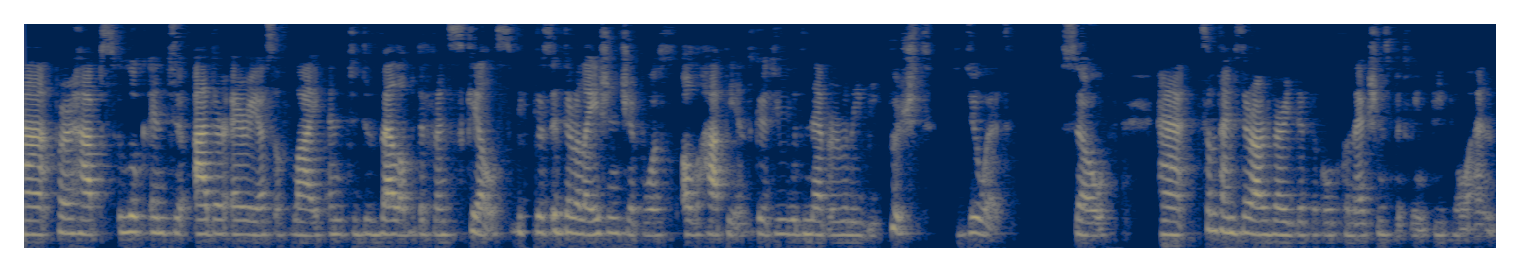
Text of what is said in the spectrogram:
uh, perhaps look into other areas of life and to develop different skills. Because if the relationship was all happy and good, you would never really be pushed to do it. So uh, sometimes there are very difficult connections between people, and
